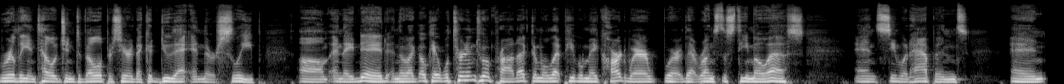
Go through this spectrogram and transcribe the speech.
really intelligent developers here that could do that in their sleep. Um, and they did, and they're like, okay, we'll turn it into a product, and we'll let people make hardware where that runs the Steam OS, and see what happens. And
